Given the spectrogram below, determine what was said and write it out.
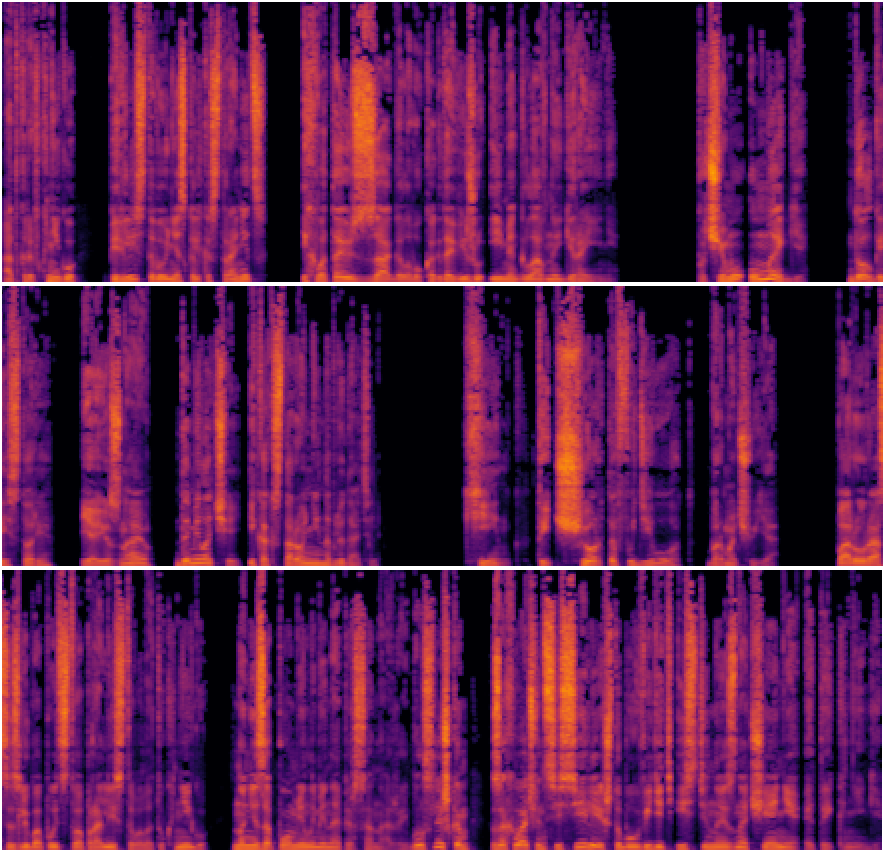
Открыв книгу, перелистываю несколько страниц и хватаюсь за голову, когда вижу имя главной героини. Почему у Мэгги? Долгая история. Я ее знаю до мелочей и как сторонний наблюдатель. «Кинг, ты чертов идиот!» — бормочу я. Пару раз из любопытства пролистывал эту книгу, но не запомнил имена персонажей. Был слишком захвачен Сесилией, чтобы увидеть истинное значение этой книги.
